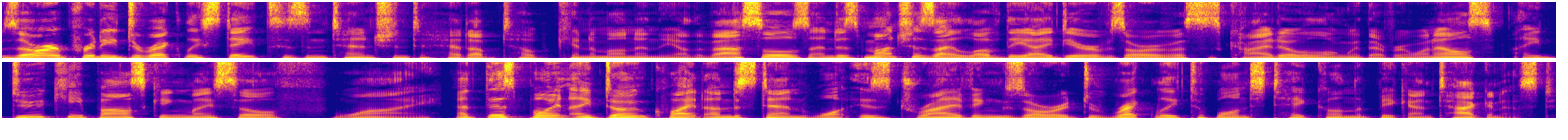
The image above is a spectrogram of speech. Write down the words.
Zoro pretty directly states his intention to head up to help Kinemon and the other vassals, and as much as I love the idea of Zoro versus Kaido along with everyone else, I do keep asking myself why. At this point, I don't quite understand what is driving Zoro directly to want to take on the big antagonist.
